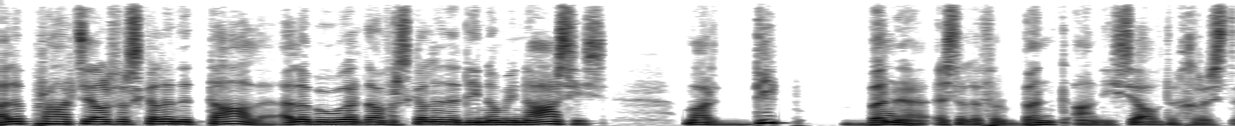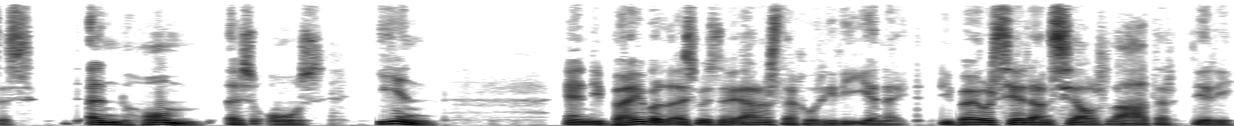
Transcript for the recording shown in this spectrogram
Hulle praat selfs verskillende tale. Hulle behoort aan verskillende denominasies, maar diep binne is hulle verbind aan dieselfde Christus. In hom is ons een. En die Bybel is mos nou ernstig oor hierdie eenheid. Die Bybel sê dan selfs later deur die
